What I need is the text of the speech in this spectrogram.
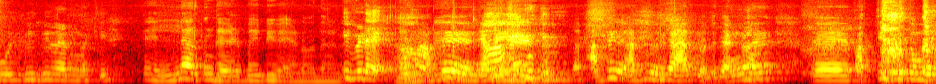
ബോയ് ബേബി വേണം എന്നൊക്കെ. എല്ലാവർക്കും ഗേൾ ബേബി വേണമെന്നാണ്. ഇവിടെ. അത് അതിനൊരു കാരണമുണ്ട്. ഞങ്ങൾ പത്തിരുപത്തൊമ്പത്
